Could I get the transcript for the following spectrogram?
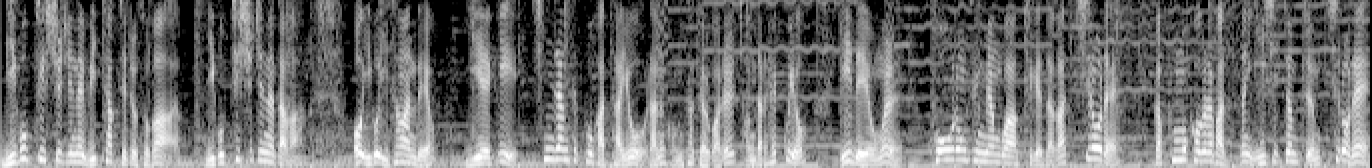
미국 티슈진의 위탁 제조소가 미국 티슈진에다가 어 이거 이상한데요? 이 액이 신장세포 같아요라는 검사 결과를 전달을 했고요. 이 내용을 코오롱 생명과학 측에다가 7월에 그러니까 품목 허가를 받았던 이 시점쯤 7월에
